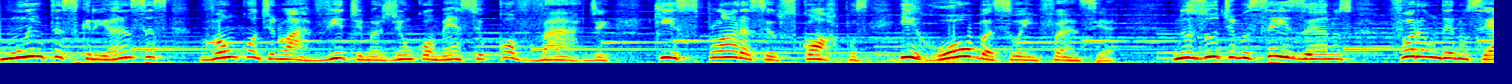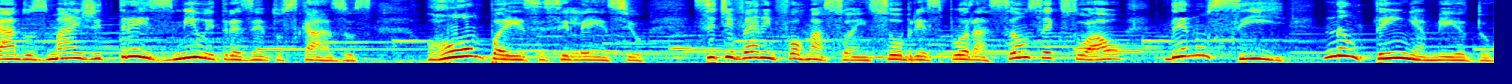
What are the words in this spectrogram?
muitas crianças vão continuar vítimas de um comércio covarde que explora seus corpos e rouba sua infância. Nos últimos seis anos, foram denunciados mais de 3.300 casos. Rompa esse silêncio. Se tiver informações sobre exploração sexual, denuncie. Não tenha medo.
